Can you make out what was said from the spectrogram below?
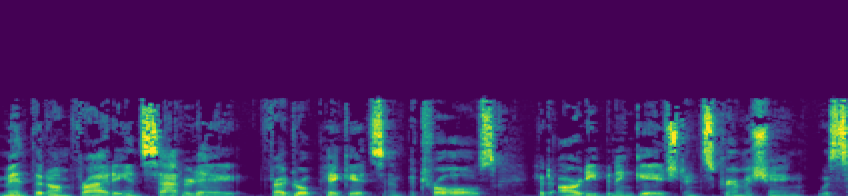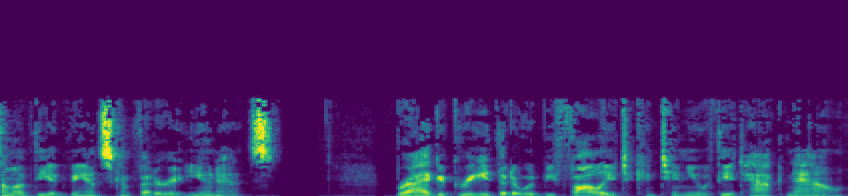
meant that on Friday and Saturday, federal pickets and patrols had already been engaged in skirmishing with some of the advanced Confederate units. Bragg agreed that it would be folly to continue with the attack now,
